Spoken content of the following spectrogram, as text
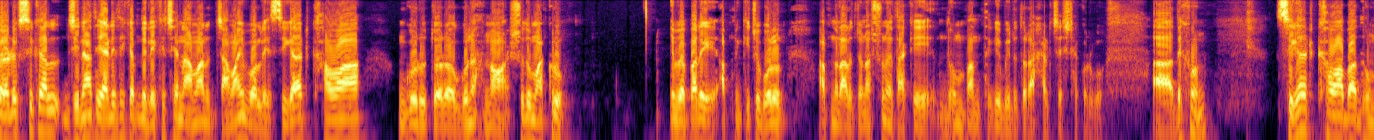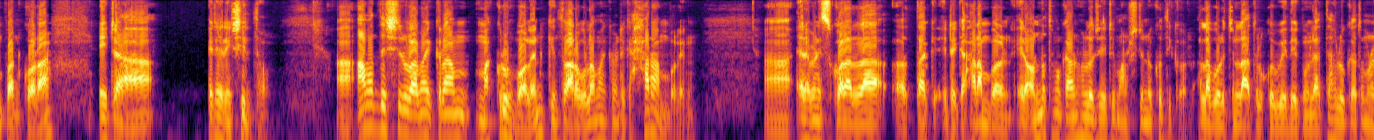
প্যারাডক্সিক্যাল জিনাত ইয়ারি থেকে আপনি লিখেছেন, আমার জামাই বলে, সিগারেট খাওয়া গুরুতর গুনাহ নয়, শুধু মাকরু। এ ব্যাপারে আপনি কিছু বলুন, আপনার আলোচনা শুনে তাকে ধূমপান থেকে বিরত রাখার চেষ্টা করব। দেখুন, সিগারেট খাওয়া বা ধূমপান করা, এটা এটা নিষিদ্ধ। আমার দেশের ওলামা ইকরাম মাকরুহ বলেন, কিন্তু আর ওলামা ইকরাম এটাকে হারাম বলেন। এরাবেন স্কলাররা তাকে, এটাকে হারাম বলেন। এর অন্যতম কারণ হলো যে এটি মানুষের জন্য ক্ষতিকর। আল্লাহ বলেছেন, লাতুল কবি দেখুন তাহলুকা তোমরা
